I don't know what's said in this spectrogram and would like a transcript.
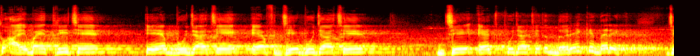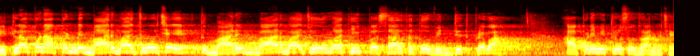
તો આઈ બાય થ્રી છે એફ ભૂજા છે એફ જે ભૂજા છે જે એચ ભૂજા છે. તો દરેકે દરેક જેટલા પણ આપણને બાર બાજુઓ છે, તો બારે બાર બાજુઓમાંથી પસાર થતો વિદ્યુત પ્રવાહ આપણે મિત્રો શોધવાનો છે.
